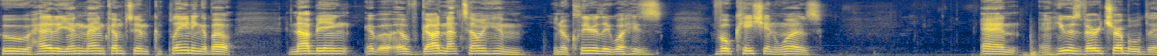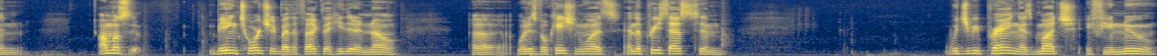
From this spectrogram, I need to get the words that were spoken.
who had a young man come to him complaining about not being of God not telling him, you know, clearly what his vocation was. And and he was very troubled and almost being tortured by the fact that he didn't know uh, what his vocation was. And the priest asked him, "Would you be praying as much if you knew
